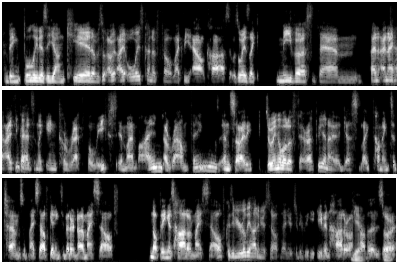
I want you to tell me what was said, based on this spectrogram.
from being bullied as a young kid, I was I, I always kind of felt like the outcast. It was always like me versus them, and and I I think I had some like incorrect beliefs in my mind around things, and so I think doing a lot of therapy and I guess like coming to terms with myself, getting to better know myself not being as hard on myself. Because if you're really hard on yourself then you're typically even harder on Yeah. others or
